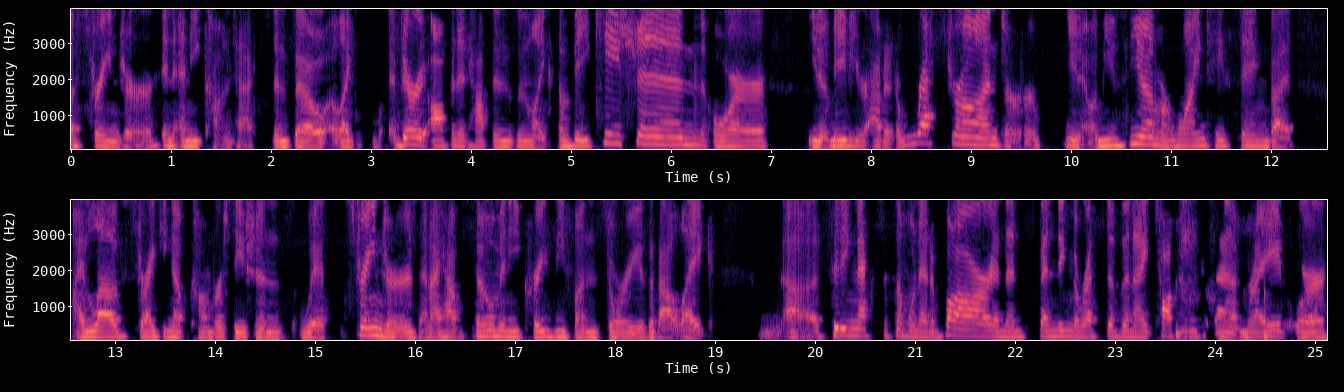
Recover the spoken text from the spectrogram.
a stranger in any context. And so, like, very often it happens in like a vacation or, you know, maybe you're out at a restaurant or, you know, a museum or wine tasting. But I love striking up conversations with strangers. And I have so many crazy fun stories about like, uh, sitting next to someone at a bar and then spending the rest of the night talking to them, right? Or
